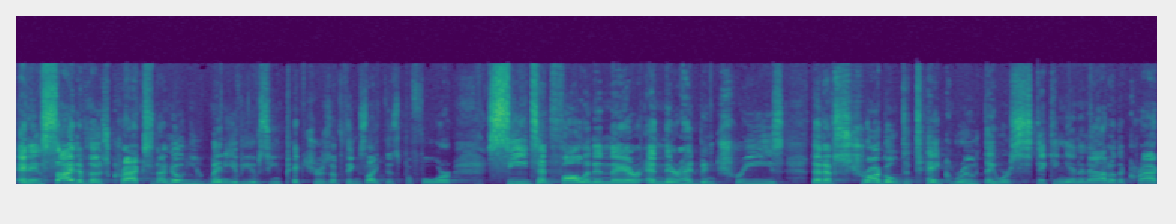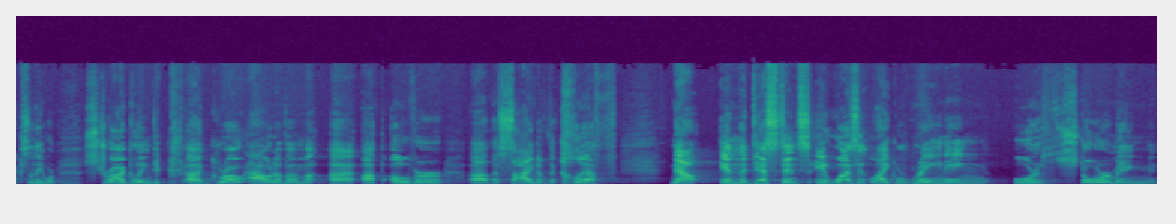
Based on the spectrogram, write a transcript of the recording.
and inside of those cracks, and I know you, many of you have seen pictures of things like this before, seeds had fallen in there, and there had been trees that have struggled to take root. They were sticking in and out of the cracks, and they were struggling to uh, grow out of them uh, up over uh, the side of the cliff. Now, in the distance, it wasn't like raining or storming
